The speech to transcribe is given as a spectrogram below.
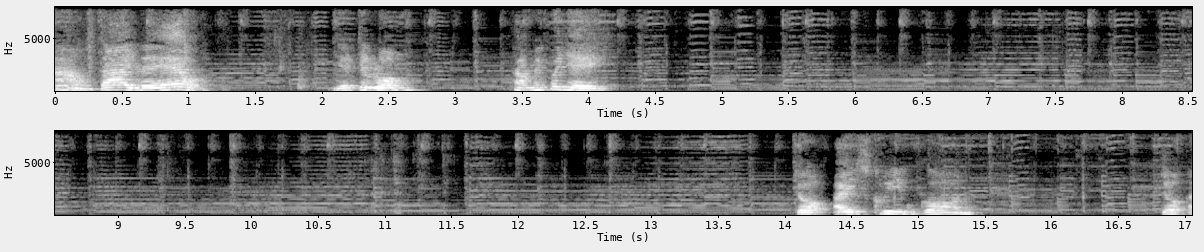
อ้าว ได้แล้ว เดี๋ยวจะรวมทำให้พ่อใหญ่ เจาะไอศครีมก่อน เจาะไอ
